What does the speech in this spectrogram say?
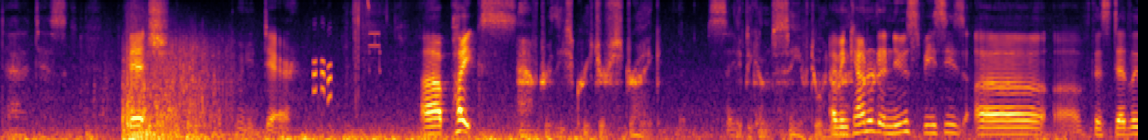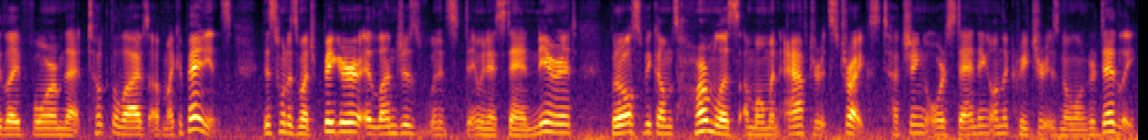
data disk. Bitch. Don't you dare. Uh, pikes. After these creatures strike, they Safe. become safe to I've encountered a new species uh, of this deadly life form that took the lives of my companions. This one is much bigger. It lunges when it's when I stand near it, but it also becomes harmless a moment after it strikes. Touching or standing on the creature is no longer deadly,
